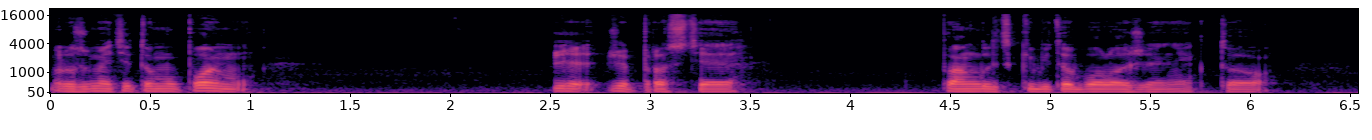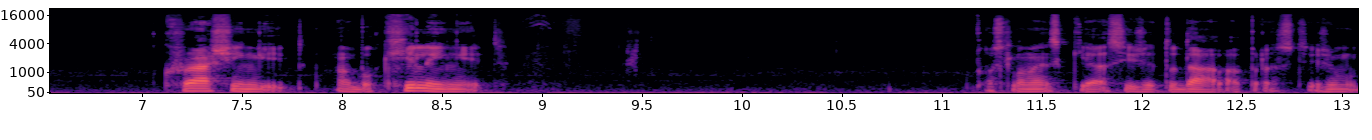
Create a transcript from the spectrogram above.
rozumiete tomu pojmu, že, že proste po anglicky by to bolo, že niekto crushing it, alebo killing it. Po slovensky asi, že to dáva proste, že, mu,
